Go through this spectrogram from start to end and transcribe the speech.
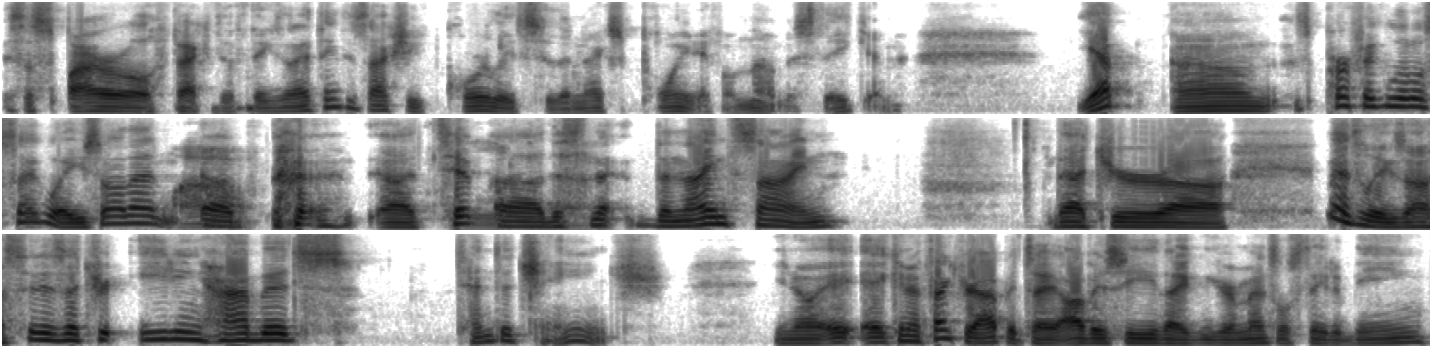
It's a spiral effect of things. And I think this actually correlates to the next point, if I'm not mistaken. Yep. Um, it's perfect little segue. You saw that wow. uh, uh, tip, uh, the, the ninth sign that you're uh, mentally exhausted is that your eating habits tend to change you know it, it, can affect your appetite obviously like your mental state of being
